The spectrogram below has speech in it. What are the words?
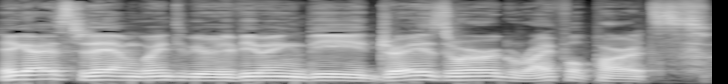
Hey guys, today I'm going to be reviewing the Drei Zwerg rifle parts.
